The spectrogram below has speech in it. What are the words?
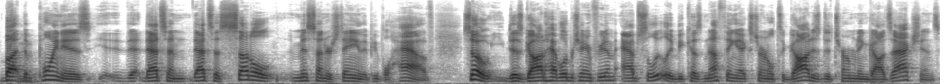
But the point is that that's a that's a subtle misunderstanding that people have. So, does God have libertarian freedom? Absolutely, because nothing external to God is determining God's actions.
